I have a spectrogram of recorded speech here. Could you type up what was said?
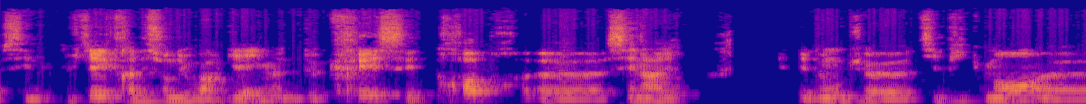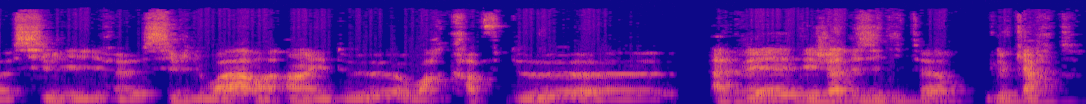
c'est une vieille tradition du wargame de créer ses propres scénarios. Et donc, typiquement, Civil, Civil, War 1 et 2, Warcraft 2 avaient déjà des éditeurs de cartes.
